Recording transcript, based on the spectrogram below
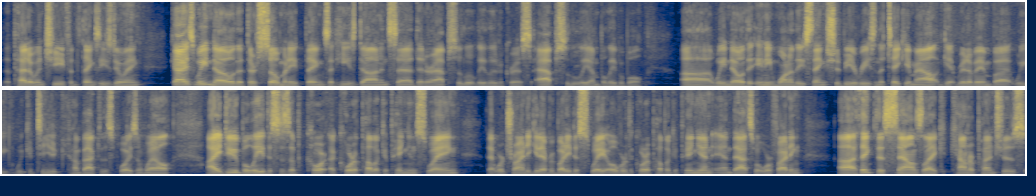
the pedo in chief and the things he's doing. guys, we know that there's so many things that he's done and said that are absolutely ludicrous, absolutely unbelievable. Uh, we know that any one of these things should be a reason to take him out, get rid of him, but we, we continue to come back to this poison well. I do believe this is a court, a court of public opinion swaying, that we're trying to get everybody to sway over the court of public opinion, and that's what we're fighting. Uh, I think this sounds like counterpunches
